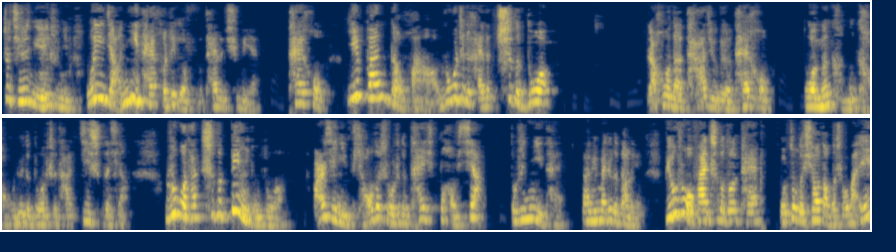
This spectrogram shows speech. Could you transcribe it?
这其实也是你，我跟你讲，逆胎和这个腹胎的区别。胎后一般的话啊，如果这个孩子吃的多，然后呢，他就这个胎后，我们可能考虑的多是他积食的象。如果他吃的并不多，而且你调的时候这个胎不好下，都是逆胎，大家明白这个道理？比如说我发现吃的多的胎，我做个消导的时候吧，哎，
